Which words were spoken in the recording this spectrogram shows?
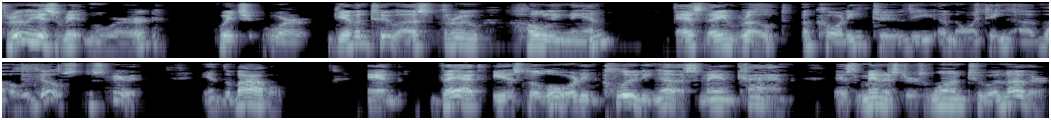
through his written word, which were given to us through holy men as they wrote according to the anointing of the Holy Ghost, the Spirit, in the Bible. And that is the Lord including us, mankind, as ministers one to another.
